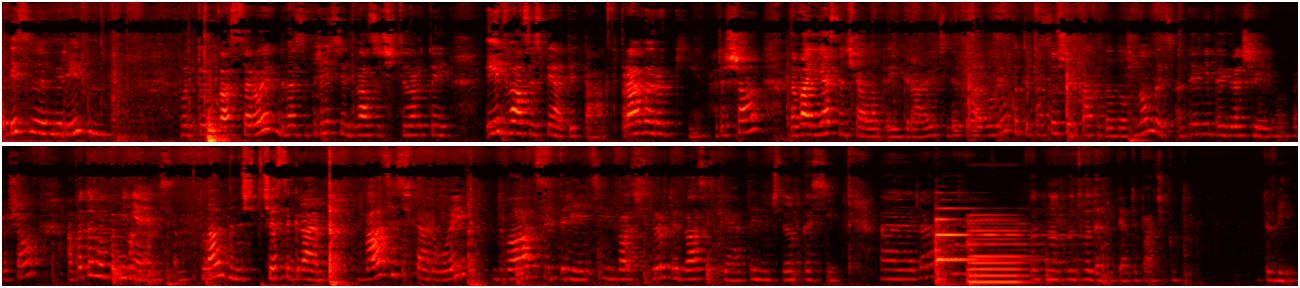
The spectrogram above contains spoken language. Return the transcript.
Записываем ритм. Вот тут 22, 23, 24 и 25 такт правой руки. Хорошо? Давай я сначала поиграю тебе правую руку, ты послушай, как это должно быть, а ты мне поиграешь левую. Хорошо? А потом мы поменяемся. Ладно, значит, сейчас играем 22, 23, 24, 25. Значит, вот коси. Раз. Вот, вот, вот, эту пятую пачку. Это би.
